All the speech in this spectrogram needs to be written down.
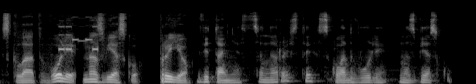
Склад волі на зв'язку. Прийом. Вітання, сценаристи, склад волі на зв'язку.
